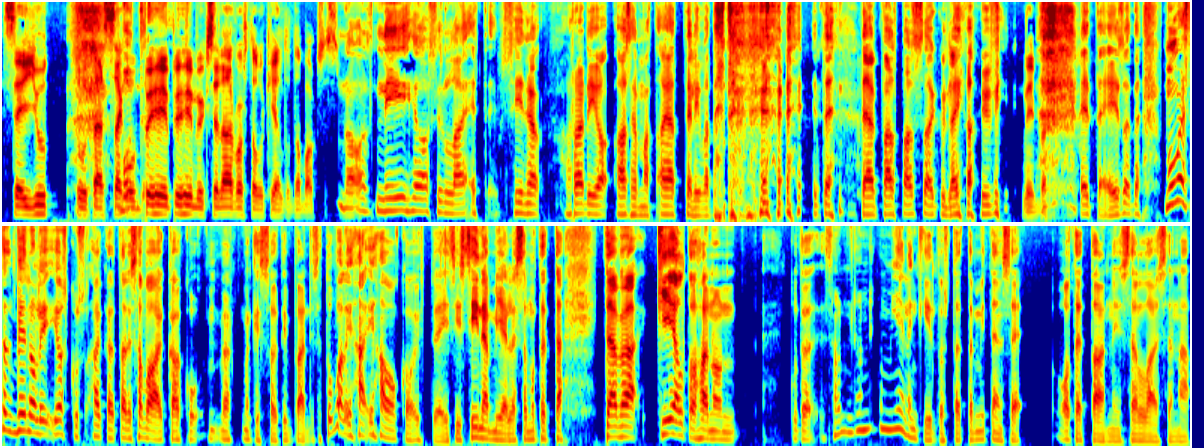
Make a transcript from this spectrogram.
se juttu tässä kuin pyhy, pyhimyksen arvostelukieltotapauksessa. No niin, joo, sillä että siinä radioasemat ajattelivat, että, että tämä passaa kyllä ihan hyvin. Niinpä. että ei soita. Mun mielestä meillä oli joskus aika, tämä oli sama aikaa, kun mä, mäkin soitin bändissä. Tuva oli ihan, ihan ok yhtiö, ei siis siinä mielessä, mutta että tämä kieltohan on, kuten, se on, on niin kuin mielenkiintoista, että miten se otetaan niin sellaisena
